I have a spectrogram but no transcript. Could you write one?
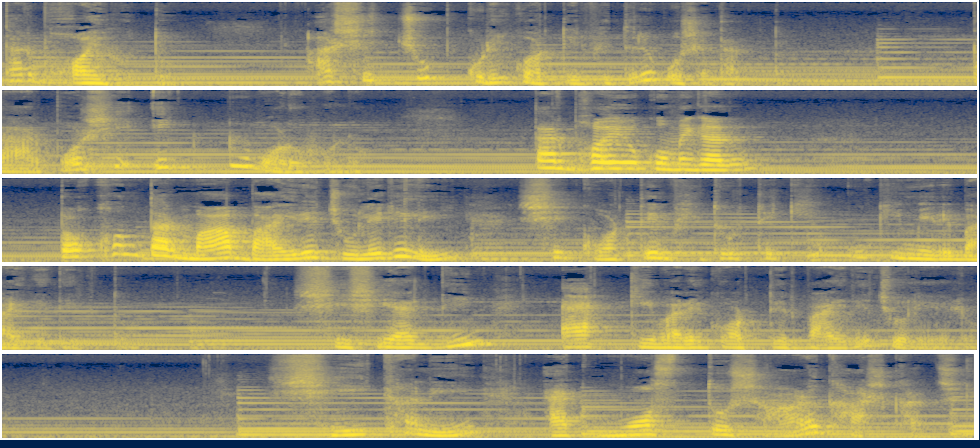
তার ভয় হতো আর সে চুপ করে গর্তের ভিতরে বসে থাকত। তারপর সে একটু বড় হলো। তার ভয়ও কমে গেল। তখন তার মা বাইরে চলে গেলেই সে গর্তের ভিতর থেকে উকি মেরে বাইরে দেখত। শেষে একদিন একেবারে গর্তের বাইরে চলে এলো। সেইখানে এক মস্ত ষাঁড় ঘাস খাচ্ছিল।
